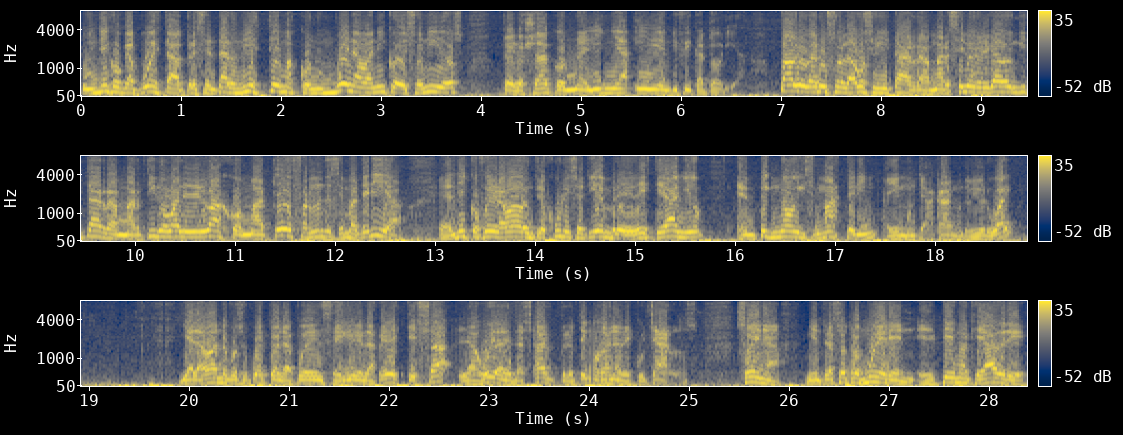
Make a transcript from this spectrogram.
Un disco que apuesta a presentar 10 temas con un buen abanico de sonidos, pero ya con una línea identificatoria. Pablo Caruso en la voz y guitarra, Marcelo Delgado en guitarra, Martino Vale en el bajo, Mateo Fernández en batería. El disco fue grabado entre julio y septiembre de este año en Pig Noise Mastering, ahí acá en Montevideo, Uruguay. Y a la banda, por supuesto, la pueden seguir en las redes que ya las voy a detallar, pero tengo ganas de escucharlos. Suena, mientras otros mueren, el tema que abre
